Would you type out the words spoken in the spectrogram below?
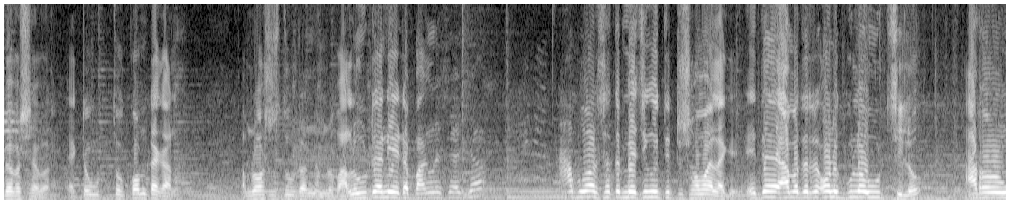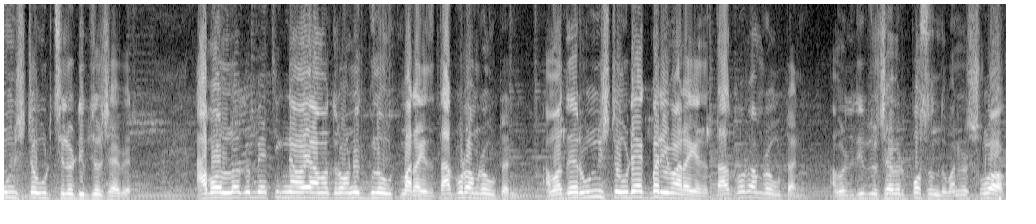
ব্যবসা আবার। একটা উঠ তো কম টাকা না। আমরা অসুস্থ উঠ আনি না। আমরা ভালো উঠ আনি, এটা বাংলাদেশে আসা আবহাওয়ার সাথে ম্যাচিং হইতে একটু সময় লাগে। এতে আমাদের অনেকগুলো উঠ ছিল, আঠারো, উনিশটা উঠ ছিল ডিপজল সাহেবের। আবহাওয়ার লগে ম্যাচিং না হয়ে আমাদের অনেকগুলো উঠ মারা গেছে, তারপর আমরা উঠানি আমাদের উনিশটা উঠে একবারই মারা গেছে, তারপর আমরা উঠানি আমাদের ডিপজল সাহেবের পছন্দ মানে শোক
